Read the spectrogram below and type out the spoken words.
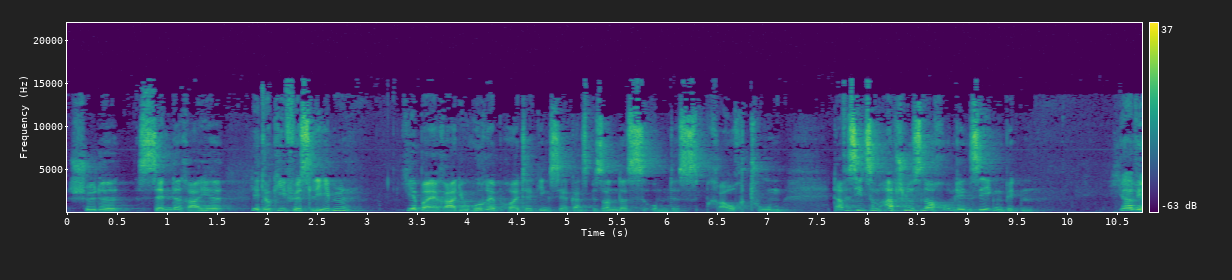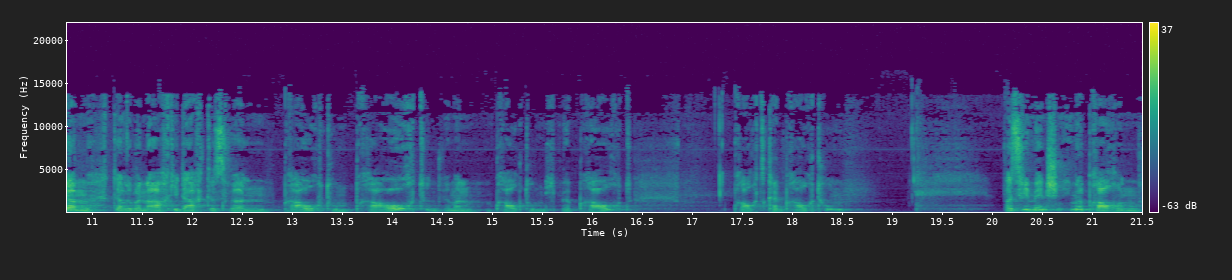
schöne Sendereihe Liturgie fürs Leben. Hier bei Radio Horeb. Heute ging es ja ganz besonders um das Brauchtum. Darf ich Sie zum Abschluss noch um den Segen bitten? Ja, wir haben darüber nachgedacht, dass man Brauchtum braucht und wenn man Brauchtum nicht mehr braucht, braucht es kein Brauchtum. Was wir Menschen immer brauchen,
